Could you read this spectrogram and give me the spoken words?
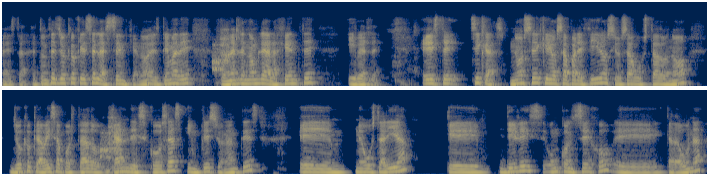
Ahí está. Entonces yo creo que esa es la esencia, ¿no? El tema de ponerle nombre a la gente y verle. Este, chicas, no sé qué os ha parecido, si os ha gustado o no. yo creo que habéis aportado grandes cosas impresionantes. Eh, me gustaría que dierais un consejo eh, cada una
